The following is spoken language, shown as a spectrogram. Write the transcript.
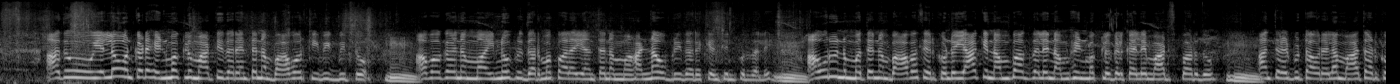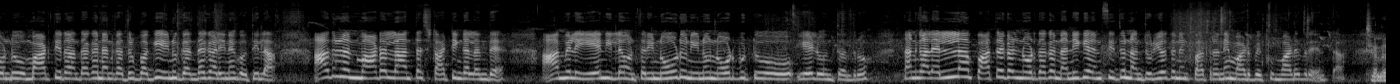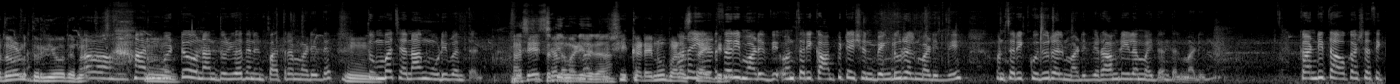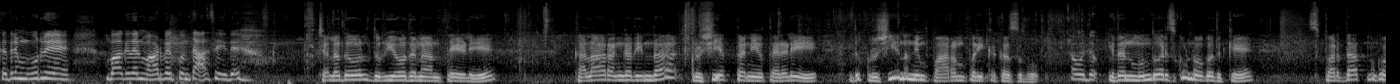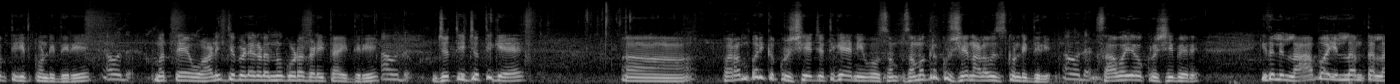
ಅದು ಎಲ್ಲೋ ಒಂದ್ ಕಡೆ ಹೆಣ್ಮಕ್ಳು ಮಾಡ್ತಿದ್ದಾರೆ ಅಂತ ನಮ್ಮ ಬಾವವ್ರ ಕಿವಿಗೆ ಬಿತ್ತು. ಅವಾಗ ನಮ್ಮ ಇನ್ನೊಬ್ರು ಧರ್ಮಪಾಲಯ್ಯ ಅಂತ ನಮ್ಮ ಅಣ್ಣ ಒಬ್ರು ಇದ್ದಾರೆ ಕೆಂಚಿನಪುರದಲ್ಲಿ. ಅವರು ನಮ್ಮ ಮತ್ತೆ ನಮ್ಮ ಬಾವ ಸೇರ್ಕೊಂಡು ಯಾಕೆ ನಮ್ಮ ಭಾಗದಲ್ಲೇ ನಮ್ಮ ಹೆಣ್ಮಕ್ಳುಗಳ ಕೈಲೇ ಮಾಡಿಸ್ಬಾರ್ದು? ಅಂತ ಹೇಳ್ಬಿಟ್ಟು ಅವರೆಲ್ಲ ಮಾತಾಡ್ಕೊಂಡು ಮಾಡ್ತೀರಾ ಅಂದಾಗ ನನಗೆ ಅದ್ರ ಬಗ್ಗೆ ಏನು ಗಂಧಗಾಳಿನೇ ಗೊತ್ತಿಲ್ಲ. ಆದ್ರೂ ನಾನು ಮಾಡಲ್ಲ ಅಂತ ಸ್ಟಾರ್ಟಿಂಗಲ್ಲಿ ಅಂದೆ. ಆಮೇಲೆ ಏನಿಲ್ಲ ಒಂದ್ಸರಿ ನೋಡು ನೀನು ನೋಡ್ಬಿಟ್ಟು ಹೇಳು ಅಂತಂದ್ರು. ನನಗೆ ಅಲ್ಲೆಲ್ಲ ಪಾತ್ರಗಳು ನೋಡಿದಾಗ ನನಗೆ ಅನಿಸಿದ್ದು ನಾನು ದುರ್ಯೋಧನ ಪಾತ್ರನೇ ಮಾಡಬೇಕು ಮಾಡಿದ್ರೆ ಅಂತ. ದುರ್ಯೋಧನ. ಅಂದ್ಬಿಟ್ಟು ನಾನು ಪಾತ್ರ ಮಾಡಿದ್ದೆ. ತುಂಬಾ ಚೆನ್ನಾಗಿ ಮೂಡಿ ಬಂತಣ್ಣ. ಅದೇ ಛಲವನ್ನ ಕೃಷಿ ಕಡೆನೂ ಅಣ್ಣ ಬಳಸ್ತಾ ಎರಡು ಸರಿ ಮಾಡಿದ್ವಿ. ಒಂದ್ಸರಿ ಕಾಂಪಿಟೇಷನ್ ಬೆಂಗಳೂರಲ್ಲಿ ಮಾಡಿದ್ವಿ ಒಂದ್ಸರಿ ಕುದೂರಲ್ಲಿ ಮಾಡಿದ್ವಿ ರಾಮಲೀಲಾ ಮೈದಾನದಲ್ಲಿ ಮಾಡಿದ್ವಿ. ಖಂಡಿತ ಅವಕಾಶ ಸಿಕ್ಕಿದ್ರೆ ಮೂರನೇ ಭಾಗದಲ್ಲಿ ಮಾಡಬೇಕು ಅಂತ ಆಸೆ ಇದೆ. ಚಲದೋಲ್ ದುರ್ಯೋಧನ ಅಂತ ಹೇಳಿ ಕಲಾರಂಗದಿಂದ ಕೃಷಿಯತ್ತ ನೀವು ತೆರಳಿ ಇದು ಕೃಷಿಯನ್ನು ನಿಮ್ಮ ಪಾರಂಪರಿಕ ಕಸುಬು. ಹೌದು. ಇದನ್ನು ಮುಂದುವರಿಸ್ಕೊಂಡು ಹೋಗೋದಕ್ಕೆ ಸ್ಪರ್ಧಾತ್ಮಕವಾಗಿ ತೆಗೆದುಕೊಂಡಿದ್ದೀರಿ. ಹೌದು. ಮತ್ತು ವಾಣಿಜ್ಯ ಬೆಳೆಗಳನ್ನು ಕೂಡ ಬೆಳೀತಾ ಇದ್ದೀರಿ. ಹೌದು. ಜೊತೆ ಜೊತೆಗೆ ಆ, ಪಾರಂಪರಿಕ ಕೃಷಿಯ ಜೊತೆಗೆ ನೀವು ಸಮಗ್ರ ಕೃಷಿಯನ್ನು ಅಳವಡಿಸ್ಕೊಂಡಿದ್ದೀರಿ. ಸಾವಯವ ಕೃಷಿ ಬೇರೆ. ಇದರಲ್ಲಿ ಲಾಭ ಇಲ್ಲ ಅಂತಲ್ಲ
